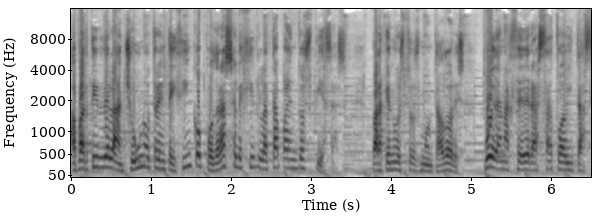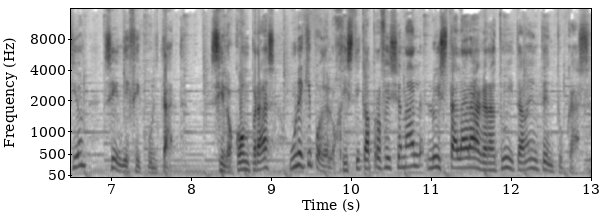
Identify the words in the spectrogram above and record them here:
A partir del ancho 1,35 podrás elegir la tapa en dos piezas, para que nuestros montadores puedan acceder hasta tu habitación sin dificultad. Si lo compras, un equipo de logística profesional lo instalará gratuitamente en tu casa.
